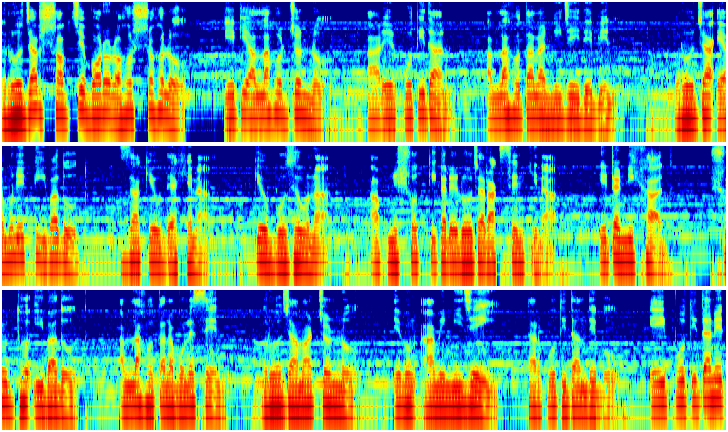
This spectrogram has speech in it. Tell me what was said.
রোজার সবচেয়ে বড় রহস্য হল এটি আল্লাহর জন্য, আর এর প্রতিদান আল্লাহ তালা নিজেই দেবেন। রোজা এমন একটি ইবাদত যা কেউ দেখে না, কেউ বোঝেও না, আপনি সত্যিকারে রোজা রাখছেন কিনা। এটা নিখাদ, শুদ্ধ ইবাদত। আল্লাহ তালা বলেছেন, রোজা আমার জন্য এবং আমি নিজেই তার প্রতিদান দেব। এই প্রতিদানের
